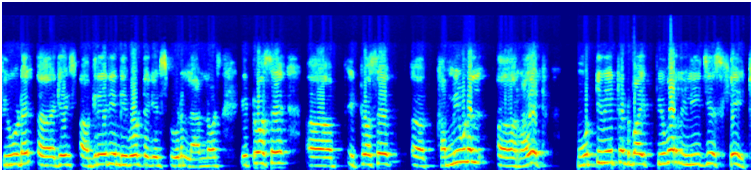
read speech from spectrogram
feudal uh, against agrarian revolt against feudal landlords. It was a uh, it was a, a communal uh, riot motivated by pure religious hate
